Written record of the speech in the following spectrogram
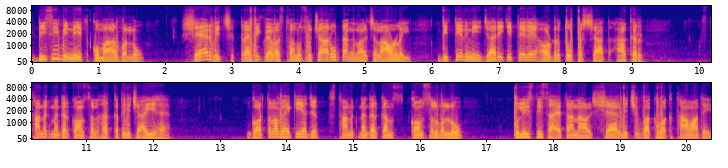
ਡੀਸੀ ਵਿਨੀਤ ਕੁਮਾਰ ਵੱਲੋਂ ਸ਼ਹਿਰ ਵਿੱਚ ਟ੍ਰੈਫਿਕ ਵਿਵਸਥਾ ਨੂੰ ਸੁਚਾਰੂ ਢੰਗ ਨਾਲ ਚਲਾਉਣ ਲਈ ਬੀਤੇ ਦਿਨੀ ਜਾਰੀ ਕੀਤੇ ਗਏ ਆਰਡਰ ਤੋਂ ਪਛਾਤ ਆਖਰ ਸਥਾਨਕ ਨਗਰ ਕੌਂਸਲ ਹਰਕਤ ਵਿੱਚ ਆਈ ਹੈ। ਗੌਰਤਲਬ ਹੈ ਕਿ ਅੱਜ ਸਥਾਨਕ ਨਗਰ ਕੌਂਸ- ਕੌਂਸਲ ਵੱਲੋਂ ਪੁਲਿਸ ਦੀ ਸਹਾਇਤਾ ਨਾਲ ਸ਼ਹਿਰ ਵਿੱਚ ਵੱਖ-ਵੱਖ ਥਾਵਾਂ ਤੇ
